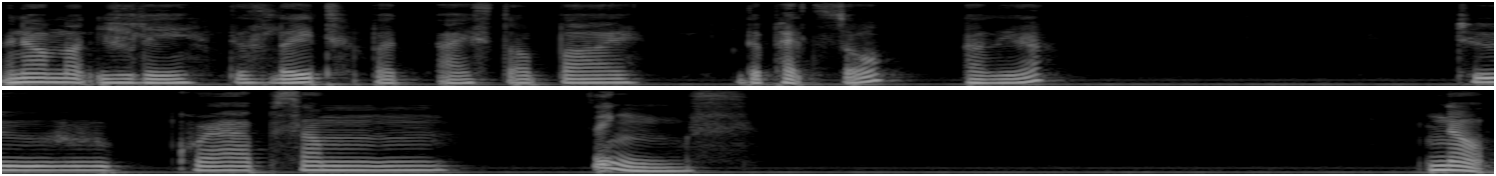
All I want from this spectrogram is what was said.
I know I'm not usually this late, but I stopped by the pet store earlier to grab some things. No,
